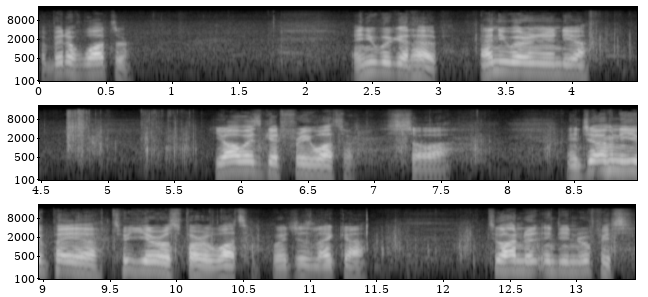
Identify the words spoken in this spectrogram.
a bit of water, and you will get help. Anywhere in India you always get free water. So uh, in Germany you pay uh, 2 euros for a water which is like uh, 200 Indian rupees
